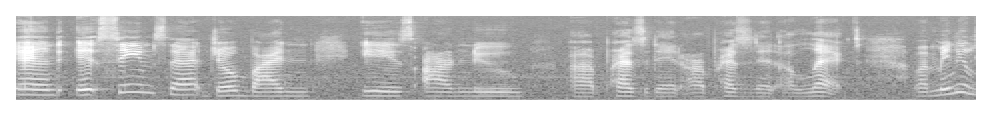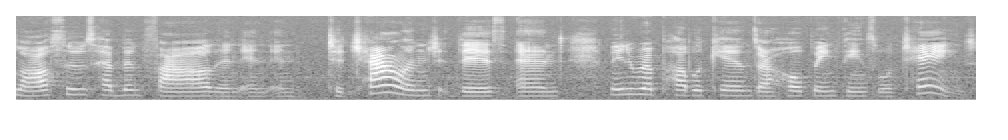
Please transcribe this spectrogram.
and it seems that Joe Biden is our new uh, president, our president elect. But many lawsuits have been filed and, and, and to challenge this, and many Republicans are hoping things will change.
